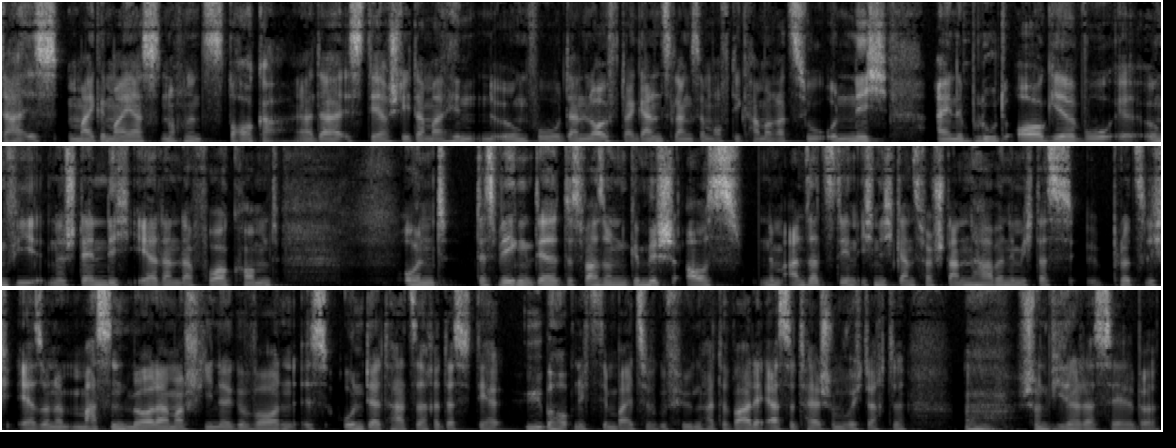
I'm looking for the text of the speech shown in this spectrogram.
da ist Michael Myers noch ein Stalker. Ja, da ist der, steht da mal hinten irgendwo, dann läuft er ganz langsam auf die Kamera zu und nicht eine Blutorgie, wo irgendwie eine ständig er dann davor kommt. Und deswegen, der, das war so ein Gemisch aus einem Ansatz, den ich nicht ganz verstanden habe, nämlich dass plötzlich er so eine Massenmördermaschine geworden ist und der Tatsache, dass der überhaupt nichts dem beizufügen hatte, war der erste Teil schon, wo ich dachte, oh, schon wieder dasselbe.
